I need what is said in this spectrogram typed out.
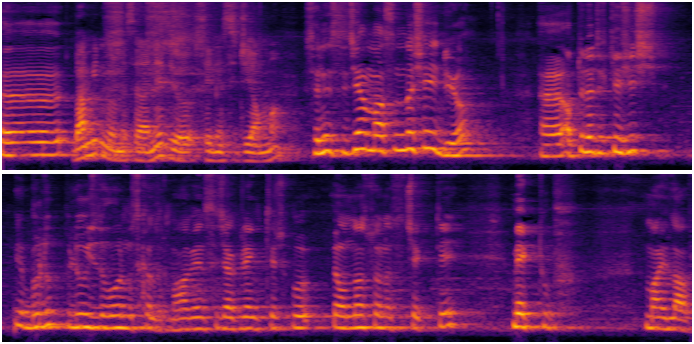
Ee, Ben bilmiyorum mesela ne diyor Selin Siciyamma? senin Sicem aslında şey diyor. E, Abdülatif Keşiş Blue, Blue is the warmest color. Mavi en sıcak renktir. Bu ve ondan sonrası çektiği Mektup My Love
